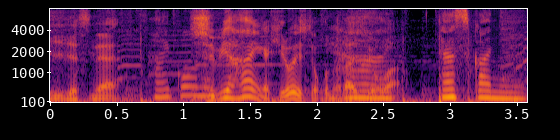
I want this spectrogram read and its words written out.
い。いいですね。最高の守備範囲が広いですよこのラジオは、はい。確かに。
